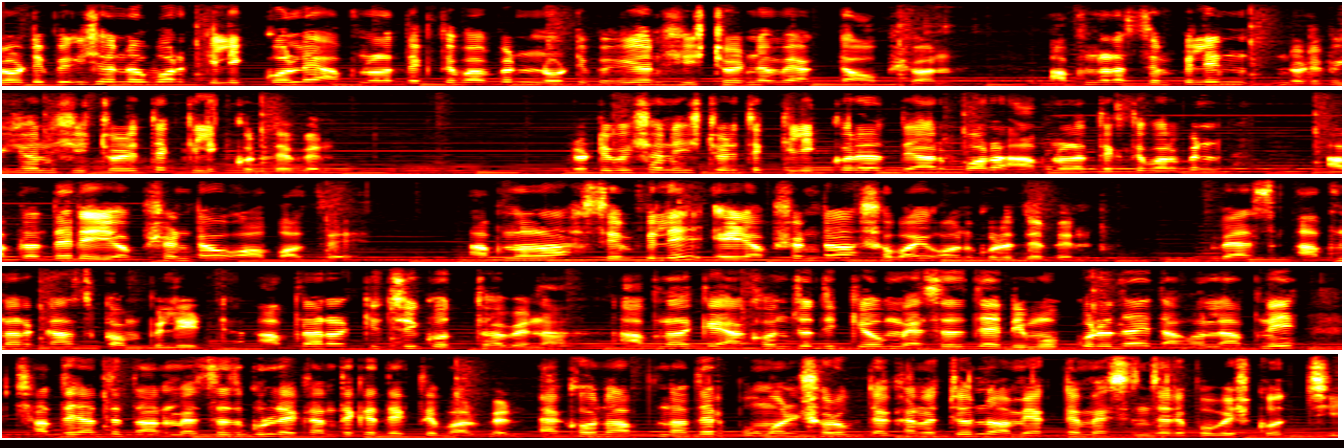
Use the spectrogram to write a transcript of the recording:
নোটিফিকেশনের উপর ক্লিক করলে আপনারা দেখতে পাবেন নোটিফিকেশন হিস্টোরি নামে একটা অপশন আপনারা সিম্পলি নোটিফিকেশন হিস্টোরিতে ক্লিক করে দেবেন। নোটিফিকেশন হিস্টোরিতে ক্লিক করে দেওয়ার পর আপনারা দেখতে পারবেন আপনাদের এই অপশনটাও অফ আছে। আপনারা সিম্পলি এই অপশনটা সবাই অন করে দেবেন। ব্যাস, আপনার কাজ কমপ্লিট আপনার আর কিছুই করতে হবে না। আপনাকে এখন যদি কেউ মেসেজ দিয়ে রিমুভ করে দেয়, তাহলে আপনি সাথে সাথে তার মেসেজগুলো এখান থেকে দেখতে পারবেন। এখন আপনাদের প্রমাণস্বরূপ দেখানোর জন্য আমি একটা মেসেঞ্জারে প্রবেশ করছি।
